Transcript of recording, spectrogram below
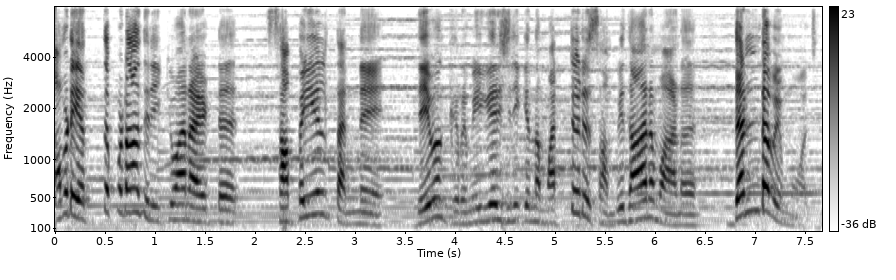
അവിടെ എത്തപ്പെടാതിരിക്കുവാനായിട്ട് സഭയിൽ തന്നെ ദൈവം ക്രമീകരിച്ചിരിക്കുന്ന മറ്റൊരു സംവിധാനമാണ് ദണ്ഡവിമോചനം.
